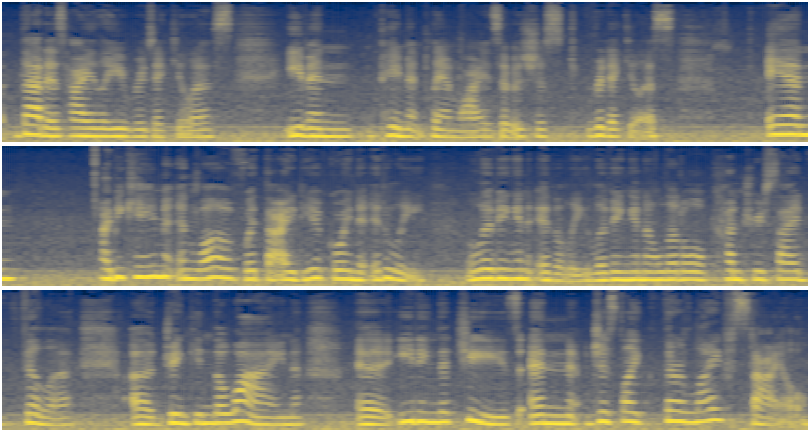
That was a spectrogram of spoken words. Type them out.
that is highly ridiculous even payment plan wise it was just ridiculous. And i became in love with the idea of going to italy living in Italy, living in a little countryside villa, uh, drinking the wine, uh, eating the cheese, and just like their lifestyle,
